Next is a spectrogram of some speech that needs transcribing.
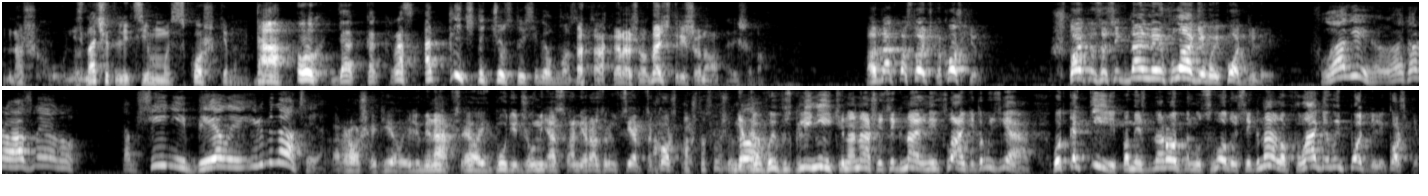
на шхуне. Значит, летим мы с Кошкиным. Да, ох, я как раз отлично чувствую себя в воздухе. Хорошо, значит, решено. Решено. Однако, постойте-ка, Кошкин, что это за сигнальные флаги вы подняли? Флаги, это разные, ну, там синие, белые, иллюминация. Хорошее дело, иллюминация. Ой, будет же у меня с вами разрыв сердца, Кошкин. а что случилось? Нет, Да. вы взгляните на наши сигнальные флаги, друзья. Вот какие по международному своду сигналов флаги вы подняли, Кошкин?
